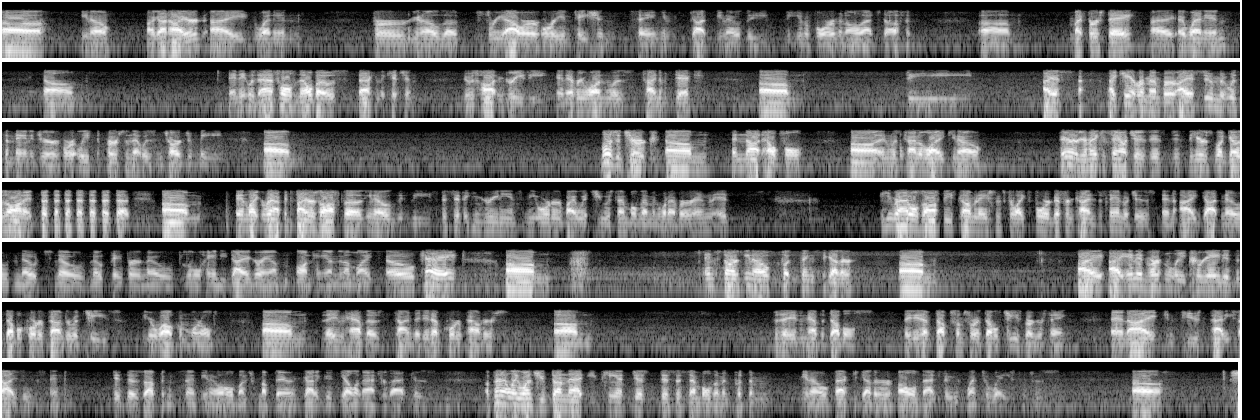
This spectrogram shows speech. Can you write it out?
Uh, you know, I got hired. I went in for you know the three-hour orientation thing and got you know the the uniform and all that stuff. And um, my first day, I, I went in, um, and it was assholes and elbows back in the kitchen. It was hot and greasy, and everyone was kind of a dick. Um, the I I can't remember. I assume it was the manager, or at least the person that was in charge of me. Um, was a jerk um, and not helpful, uh, and was kind of like, you know, here you're making sandwiches. It's, it's, here's what goes on it. Da, da, da, da, da, da, da. Um, and like rapid fires off the, you know, the, the specific ingredients in the order by which you assemble them and whatever. And it, he rattles off these combinations for like four different kinds of sandwiches, and I got no notes, no note paper, no little handy diagram on hand, and I'm like, okay um, and start, you know, putting things together. Um, I I inadvertently created the double quarter pounder with cheese. You're welcome, world. Um, they didn't have those at the time. They did have quarter pounders, um, but they didn't have the doubles. They did have dub, some sort of double cheeseburger thing, and I confused patty sizes and did those up and sent you know a whole bunch of them up there and got a good yelling at for that because apparently once you've done that you can't just disassemble them and put them you know back together. All of that food went to waste, which was uh,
